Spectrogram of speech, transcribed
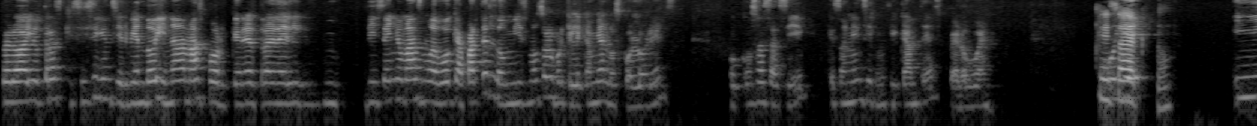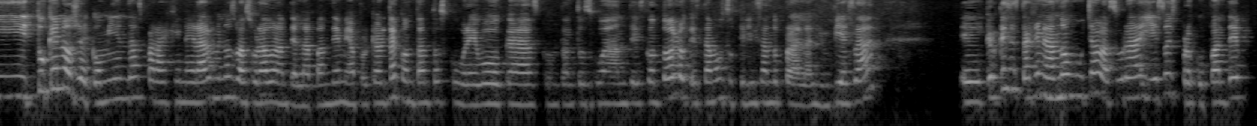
pero hay otras que sí siguen sirviendo y nada más por querer traer el diseño más nuevo, que aparte es lo mismo, solo porque le cambian los colores o cosas así, que son insignificantes, pero bueno. Exacto. ¿Y tú qué nos recomiendas para generar menos basura durante la pandemia? Porque ahorita con tantos cubrebocas, con tantos guantes, con todo lo que estamos utilizando para la limpieza, eh, creo que se está generando mucha basura y eso es preocupante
